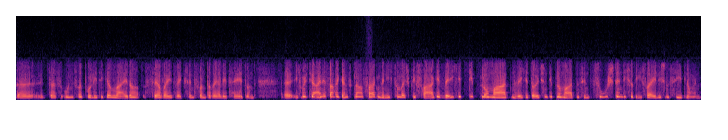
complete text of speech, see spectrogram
äh, dass unsere Politiker leider sehr weit weg sind von der Realität. Und äh, ich möchte eine Sache ganz klar sagen. Wenn ich zum Beispiel frage, welche Diplomaten, welche deutschen Diplomaten sind zuständig für die israelischen Siedlungen,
